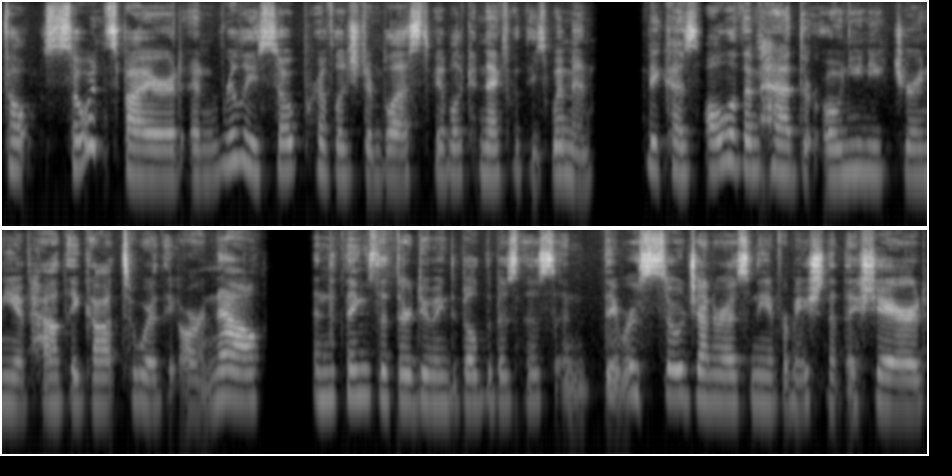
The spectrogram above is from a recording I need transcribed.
felt so inspired and really so privileged and blessed to be able to connect with these women because all of them had their own unique journey of how they got to where they are now and the things that they're doing to build the business. And they were so generous in the information that they shared,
